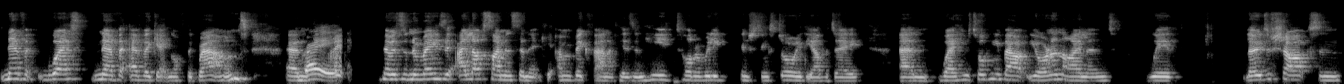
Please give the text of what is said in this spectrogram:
never worst never ever getting off the ground. Um, right there was an amazing i love simon sinek. I'm a big fan of his and he told a really interesting story the other day um, where he was talking about you're on an island with loads of sharks and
